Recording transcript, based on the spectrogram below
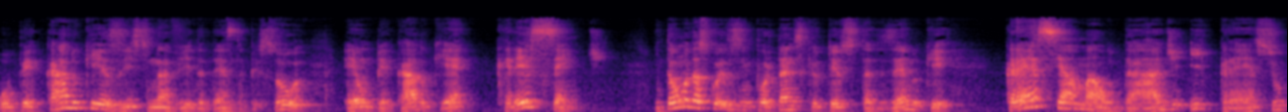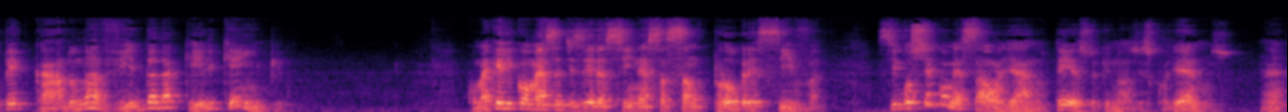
O pecado que existe na vida desta pessoa é um pecado que é crescente. Então, uma das coisas importantes que o texto está dizendo é que cresce a maldade e cresce o pecado na vida daquele que é ímpio. Como é que ele começa a dizer assim nessa ação progressiva? Se você começar a olhar no texto que nós escolhemos, né?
